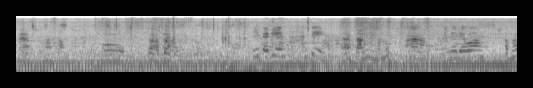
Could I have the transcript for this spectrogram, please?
Ya. Masam. Oh, tak tak. Ni tadi an- nanti. Ha, tali itu. Ah, ada dia orang. Apa?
